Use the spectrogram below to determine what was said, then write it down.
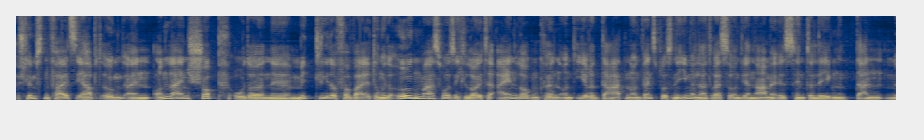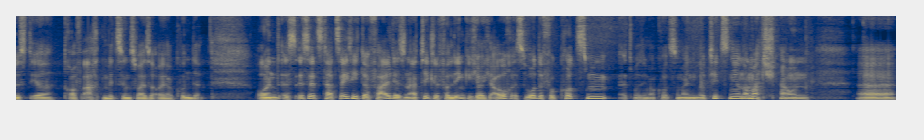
schlimmstenfalls, ihr habt irgendeinen Online-Shop oder eine Mitgliederverwaltung oder irgendwas, wo sich Leute einloggen können und ihre Daten, und wenn es bloß eine E-Mail-Adresse und ihr Name ist, hinterlegen, dann müsst ihr darauf achten, beziehungsweise euer Kunde. Und es ist jetzt tatsächlich der Fall, diesen Artikel verlinke ich euch auch. Es wurde vor kurzem, jetzt muss ich mal kurz in meine Notizen hier nochmal schauen, äh,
